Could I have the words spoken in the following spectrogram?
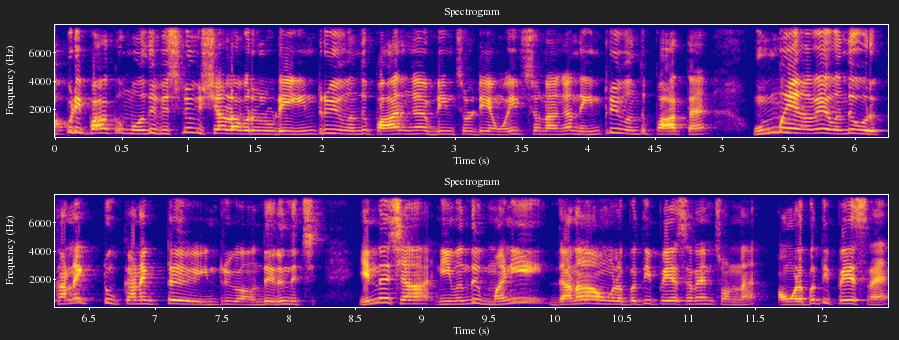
அப்படி பார்க்கும்போது விஷ்ணு விஷால் அவர்களுடைய இன்டர்வியூ வந்து பாருங்க அப்படின்னு சொல்லிட்டு என் ஒய்ஃப் சொன்னாங்க. அந்த இன்டர்வியூ வந்து பார்த்தேன். உண்மையாகவே வந்து ஒரு கனெக்ட் டு கனெக்ட் இன்டர்வியூ வந்து இருந்துச்சு. என்ன ஷா நீ வந்து மணி தனா அவங்கள பற்றி பேசுகிறேன்னு சொன்னேன் அவங்கள பற்றி பேசுகிறேன்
